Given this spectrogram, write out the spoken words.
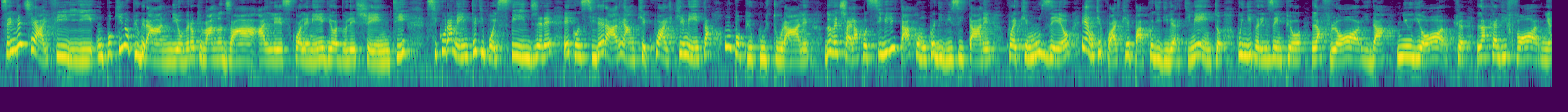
Se invece hai figli un pochino più grandi, ovvero che vanno già alle scuole medie o adolescenti, sicuramente ti puoi spingere e considerare anche qualche meta un po' più culturale, dove c'è la possibilità comunque di visitare qualche museo e anche qualche parco di divertimento, quindi per esempio la Florida, New York, la California,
